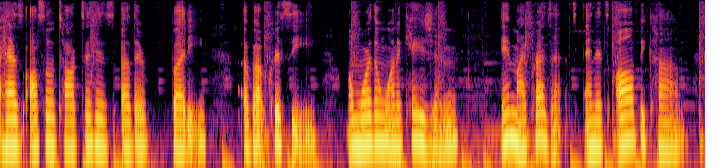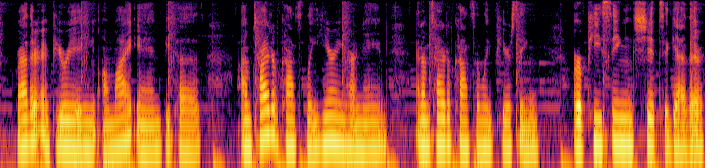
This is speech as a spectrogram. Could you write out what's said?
has also talked to his other buddy about Chrissy on more than one occasion in my presence, and it's all become rather infuriating on my end because I'm tired of constantly hearing her name and I'm tired of constantly piercing or piecing shit together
